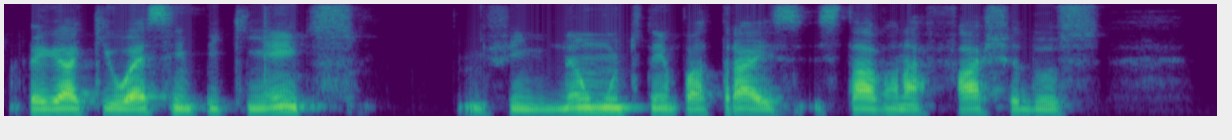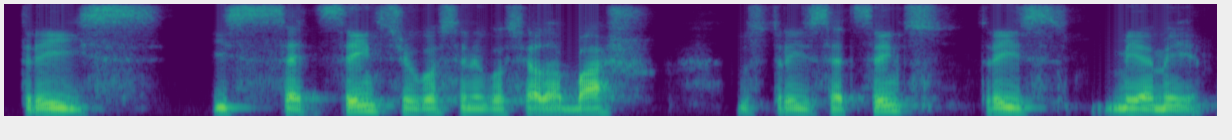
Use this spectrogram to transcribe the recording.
Vou pegar aqui o S&P 500, enfim, não muito tempo atrás estava na faixa dos 3,700, chegou a ser negociado abaixo dos 3,700, 3,66.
